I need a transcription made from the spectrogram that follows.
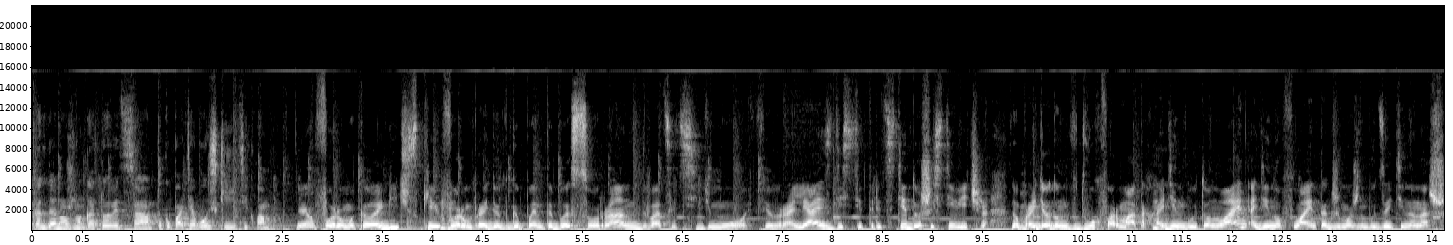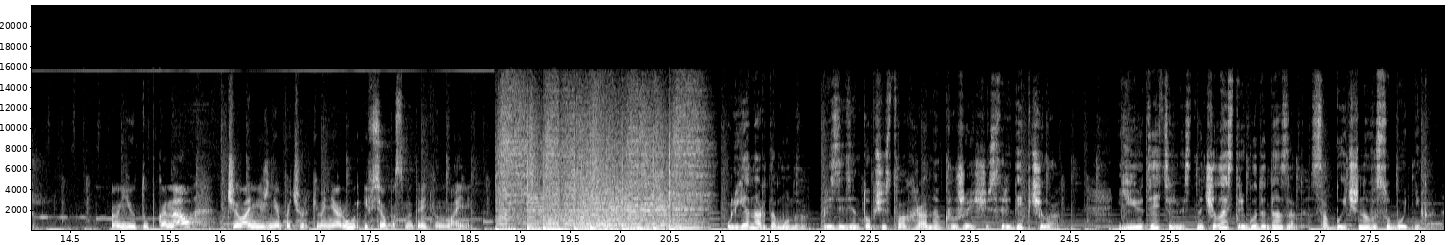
когда нужно готовиться, покупать авоськи и идти к вам? Э, Форум экологический. Форум пройдет в ГПНТБ СО РАН 27 февраля с 10.30 до 6 вечера. Но пройдет он в двух форматах. Один будет онлайн, один оффлайн. Также можно будет зайти на наш YouTube канал пчела нижнее подчеркивание ру и все посмотреть в онлайне. Ульяна Артамонова, президент общества охраны окружающей среды «Пчела». Ее деятельность началась три года назад с обычного субботника,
